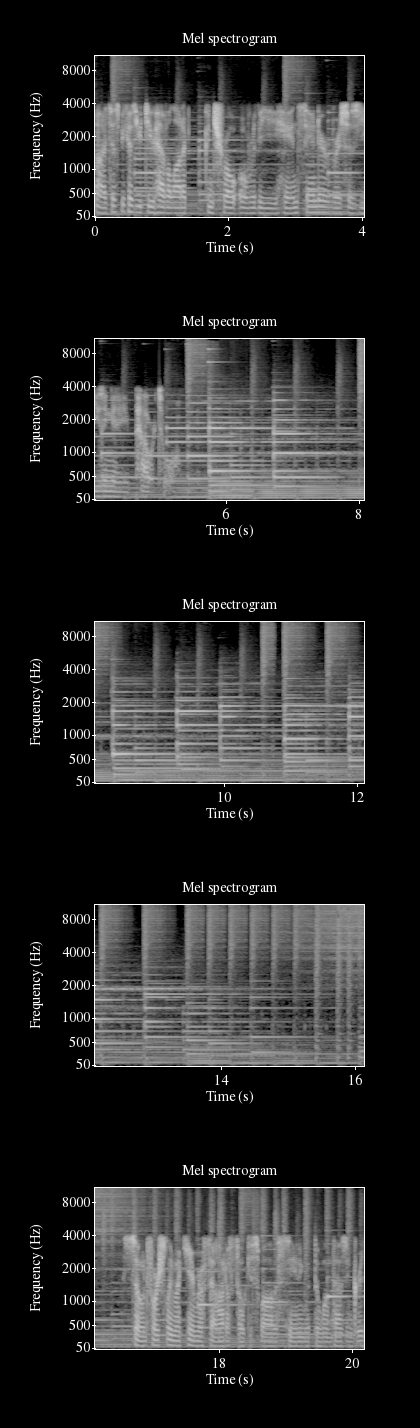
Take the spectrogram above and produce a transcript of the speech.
Uh, just because you do have a lot of control over the hand sander versus using a power tool. So unfortunately my camera fell out of focus while I was sanding with the 1000 grit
